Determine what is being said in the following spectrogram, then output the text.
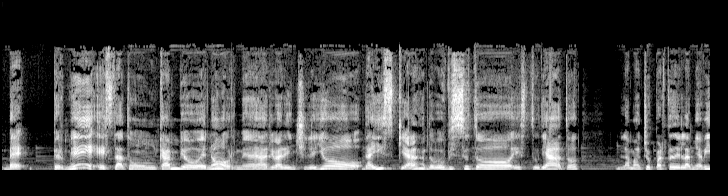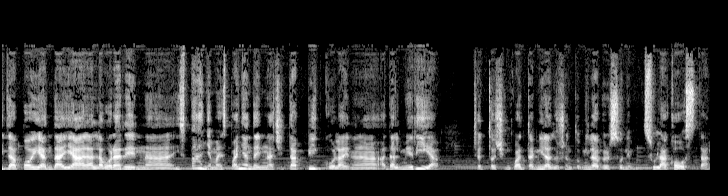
Beh, per me è stato un cambio enorme arrivare in Cile. Io da Ischia, dove ho vissuto e studiato la maggior parte della mia vita, poi andai a lavorare in, in Spagna, ma in Spagna andai in una città piccola, in, ad Almeria, 150.000-200.000 persone sulla costa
